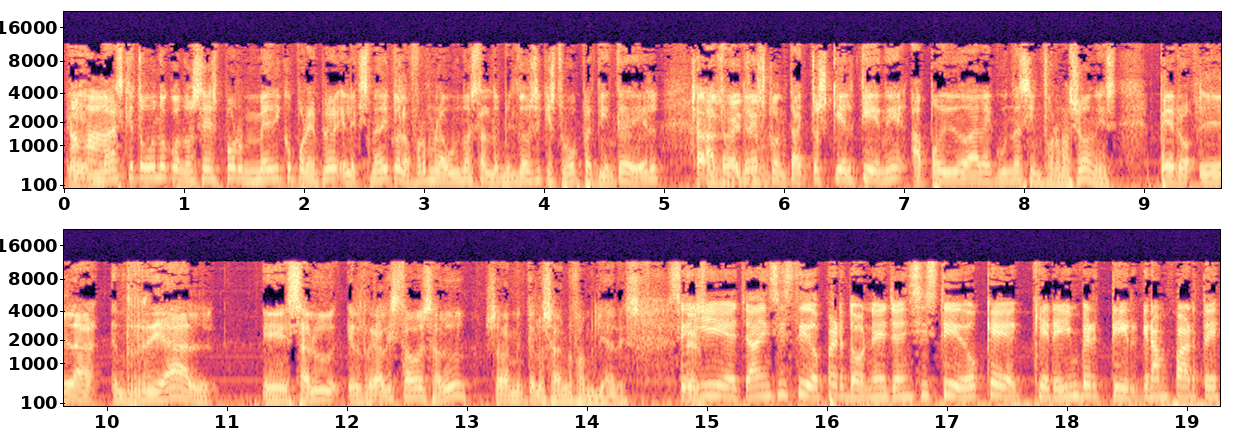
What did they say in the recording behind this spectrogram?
Eh, más que todo uno conoce es por médico, por ejemplo, el ex médico de la Fórmula 1 hasta el 2012 que estuvo pendiente de él, Charles a través de los contactos que él tiene, ha podido dar algunas informaciones. Pero la real... eh, salud, el real estado de salud solamente lo saben los familiares. Sí, y ella ha insistido, perdón, ella ha insistido que quiere invertir gran parte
